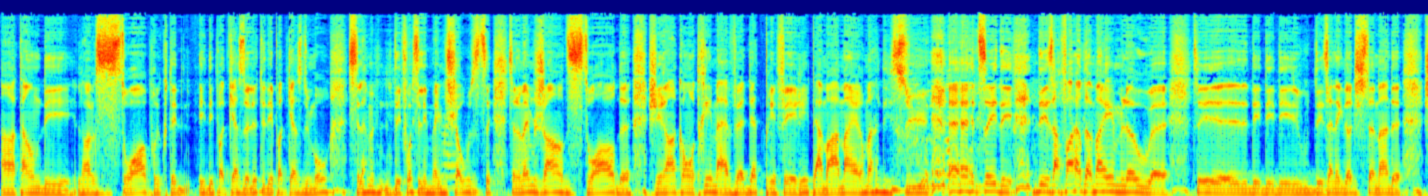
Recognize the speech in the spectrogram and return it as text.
entendre des, leurs histoires pour écouter et des podcasts de lutte et des podcasts d'humour, c'est la même, des fois c'est les mêmes choses. C'est le même genre d'histoire de j'ai rencontré ma vedette préférée puis elle m'a amèrement déçu. Euh, tu sais, des, des affaires de même là où euh, tu sais, des, des, des, ou des anecdotes justement de je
